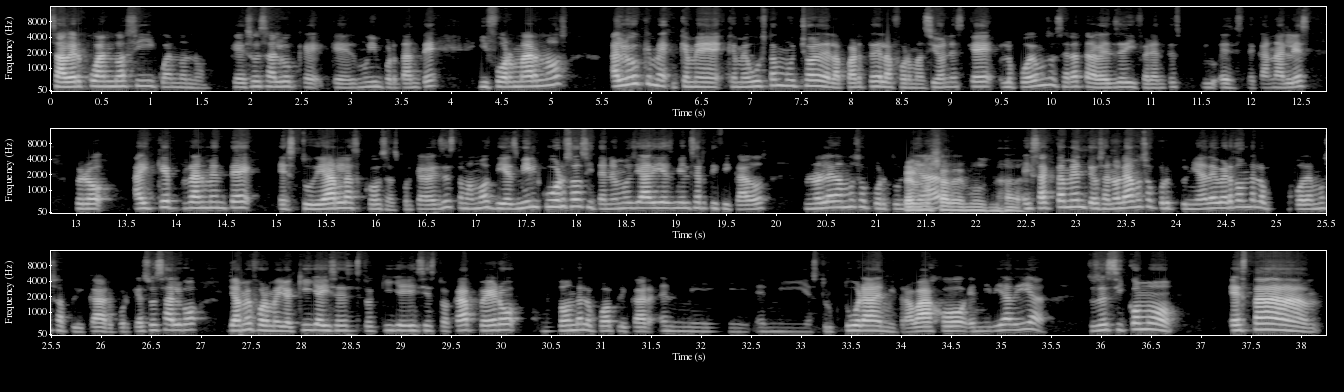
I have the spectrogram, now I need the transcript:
saber cuándo así y cuándo no, que eso es algo que, es muy importante y formarnos. Algo que me, que, me, que me gusta mucho de la parte de la formación es que lo podemos hacer a través de diferentes este, canales, pero hay que realmente estudiar las cosas, porque a veces tomamos 10.000 cursos y tenemos ya 10.000 certificados, no le damos oportunidad. Pero no sabemos nada. Exactamente, o sea, no le damos oportunidad de ver dónde lo podemos aplicar, porque eso es algo, ya me formé yo aquí, ya hice esto aquí, ya hice esto acá, pero ¿dónde lo puedo aplicar en mi, en mi estructura, en mi trabajo, en mi día a día? Entonces, sí como esta,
